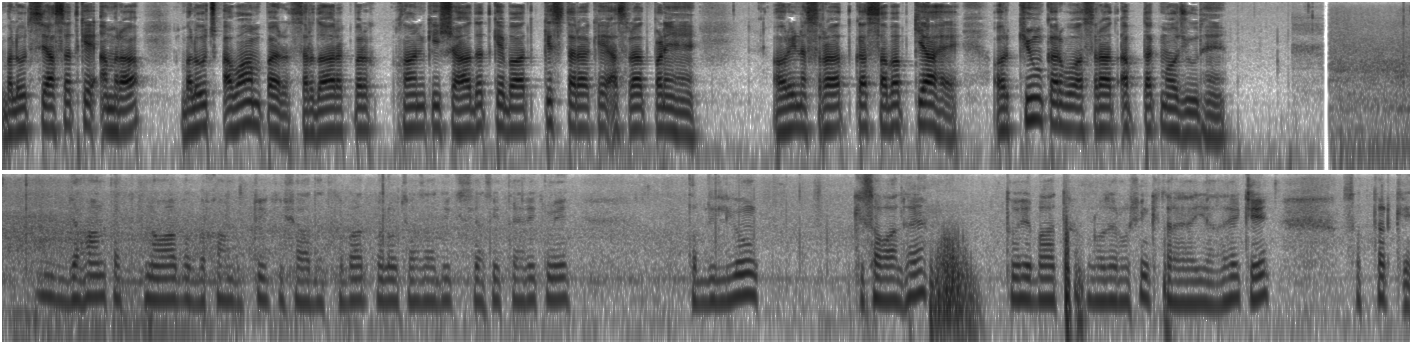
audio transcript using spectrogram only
بلوچ سیاست کے امرا بلوچ عوام پر سردار اکبر خان کی شہادت کے بعد کس طرح کے اثرات پڑے ہیں اور ان اثرات کا سبب کیا ہے اور کیوں کر وہ اثرات اب تک موجود ہیں؟ جہاں تک نواب اکبر خان بگٹی کی شہادت کے بعد بلوچ آزادی کی سیاسی تحریک میں تبدیلیوں کی سوال ہے تو یہ بات روز روشن کی طرح یہ ہے کہ ستر کے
